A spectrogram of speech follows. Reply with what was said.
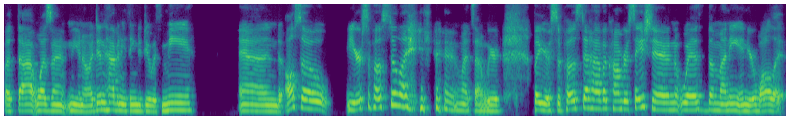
but that wasn't, you know, it didn't have anything to do with me. And also, you're supposed to like, it might sound weird, but you're supposed to have a conversation with the money in your wallet.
